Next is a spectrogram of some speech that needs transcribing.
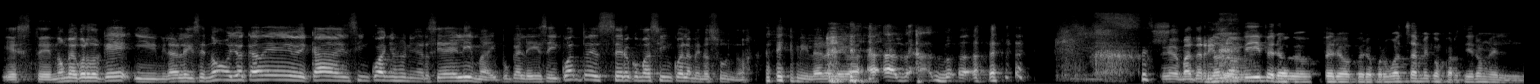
este, no me acuerdo qué, y Milagros le dice, no, yo acabé becada en cinco años en la Universidad de Lima. Y Puca le dice, ¿y cuánto es 0,5 a la menos 1? y Milagros le va, ah, ah, ah, no lo vi, pero, pero, pero por WhatsApp me compartieron el,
